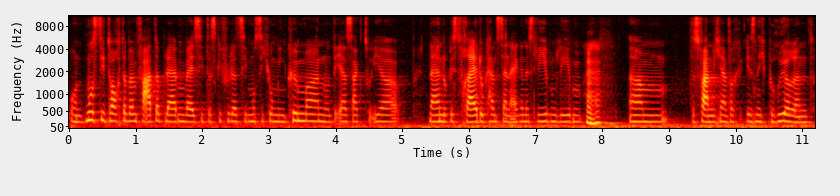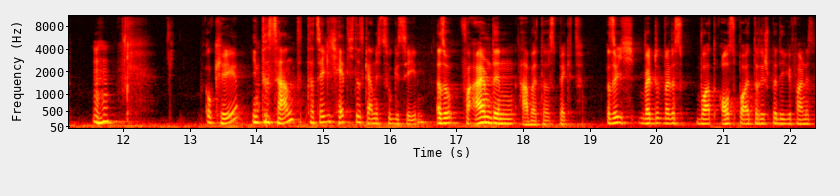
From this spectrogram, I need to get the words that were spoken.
und muss die Tochter beim Vater bleiben, weil sie das Gefühl hat, sie muss sich um ihn kümmern und er sagt zu ihr, nein, du bist frei, du kannst dein eigenes Leben leben. Mhm. Ähm, das fand ich einfach ist nicht berührend. Mhm. Okay, interessant. Tatsächlich hätte ich das gar nicht so gesehen. Also vor allem den Arbeiteraspekt also ich, weil, weil das Wort ausbeuterisch bei dir gefallen ist,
